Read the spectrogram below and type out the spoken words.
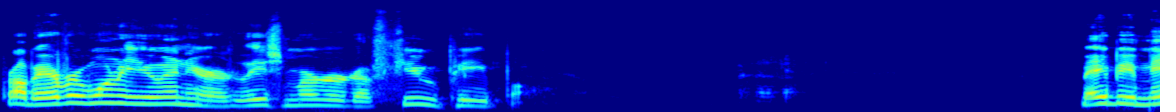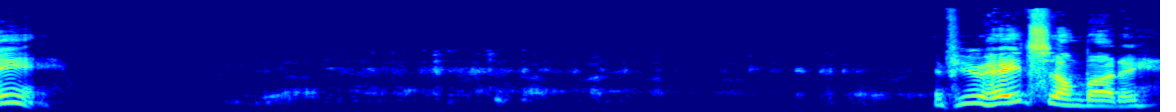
Probably every one of you in here at least murdered a few people. Maybe me. If you hate somebody,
